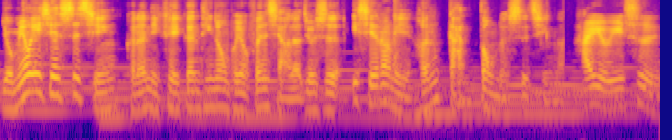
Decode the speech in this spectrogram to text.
有没有一些事情，可能你可以跟听众朋友分享的，就是一些让你很感动的事情呢？还有一次。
